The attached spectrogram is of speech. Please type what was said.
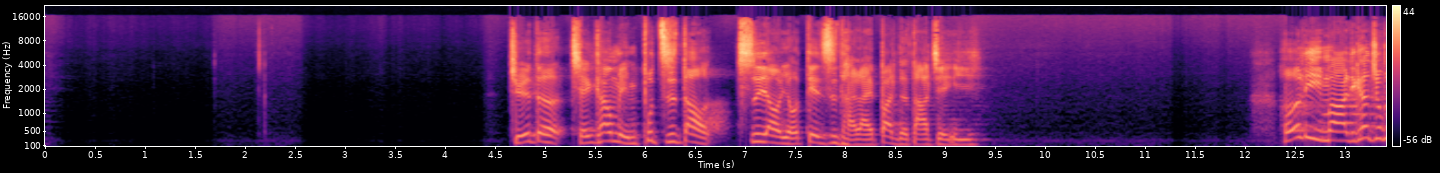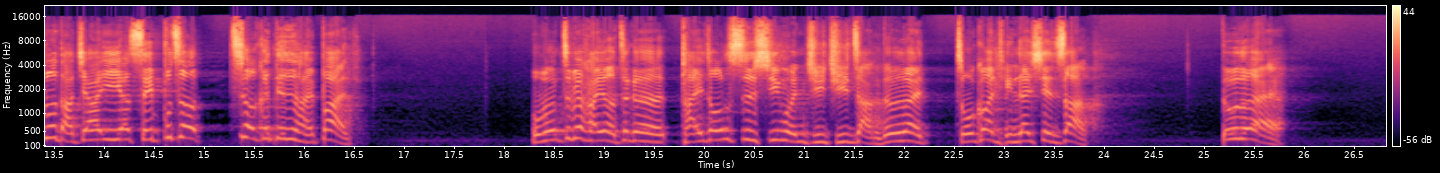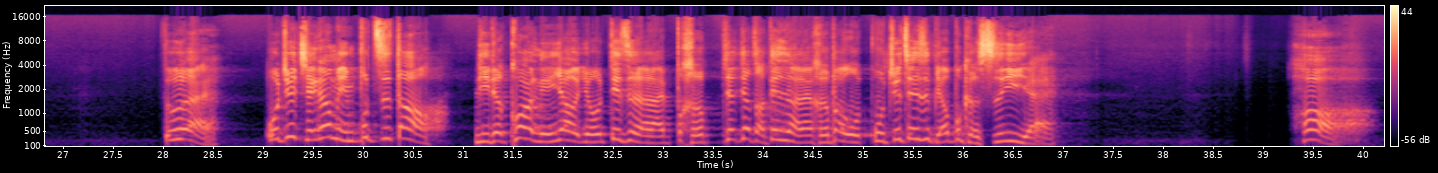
觉得钱康明不知道是要由电视台来办的打减一，合理吗？你看全部都打加一啊，谁不知道是要跟电视台办？我们这边还有这个台中市新闻局局长，对不对？卓冠廷在线上。对不对？对不对？我觉得钱康明不知道你的跨年要由电视台来合，要要找电视台来合办，我我觉得这件事比较不可思议耶。好，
